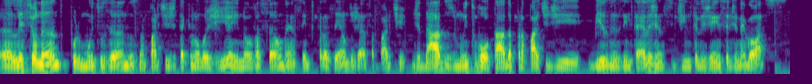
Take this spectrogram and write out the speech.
uh, lecionando por muitos anos na parte de tecnologia e inovação, né? Sempre trazendo já essa parte de dados muito voltada para a parte de business intelligence, de inteligência de negócios.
